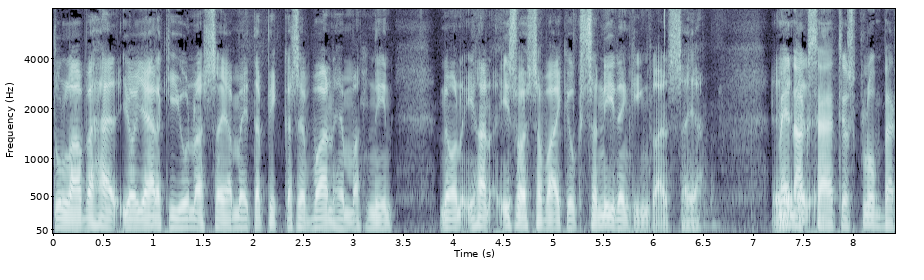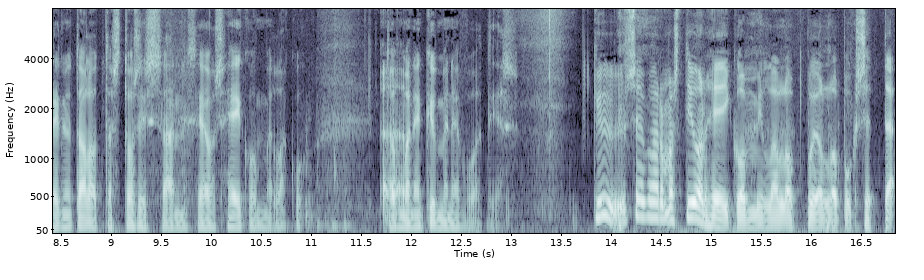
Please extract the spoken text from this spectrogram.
tullaan vähän jo jälkijunassa ja meitä pikkasen vanhemmat, niin ne on ihan isoissa vaikeuksissa niidenkin kanssa. Ja, Meinaatko sä, että jos Bloomberg nyt aloittaisi tosissaan, niin se olisi heikommilla kuin tuommoinen kymmenenvuotias? Kyllä se varmasti on heikommilla loppujen lopuksi, että,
